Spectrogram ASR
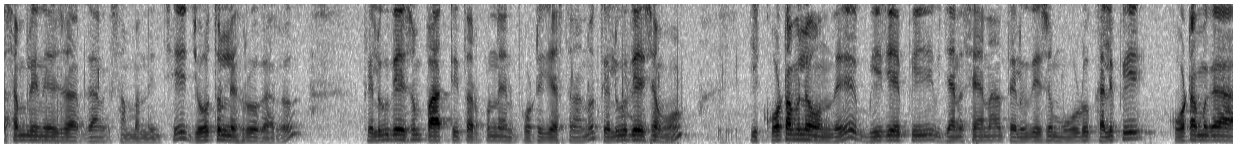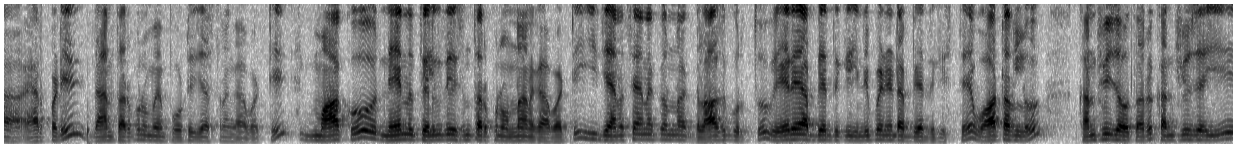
అసెంబ్లీ నియోజకవర్గానికి సంబంధించి జ్యోతుల్ నెహ్రూ గారు తెలుగుదేశం పార్టీ తరఫున నేను పోటీ చేస్తున్నాను. తెలుగుదేశము ఈ కూటమిలో ఉంది. బీజేపీ జనసేన తెలుగుదేశం మూడు కలిపి కూటమిగా ఏర్పడి దాని తరపున మేము పోటీ చేస్తున్నాం కాబట్టి మాకు నేను తెలుగుదేశం తరపున ఉన్నాను కాబట్టి ఈ జనసేనకు ఉన్న గ్లాస్ గుర్తు వేరే అభ్యర్థికి ఇండిపెండెంట్ అభ్యర్థికి ఇస్తే ఓటర్లు కన్ఫ్యూజ్ అవుతారు. కన్ఫ్యూజ్ అయ్యి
